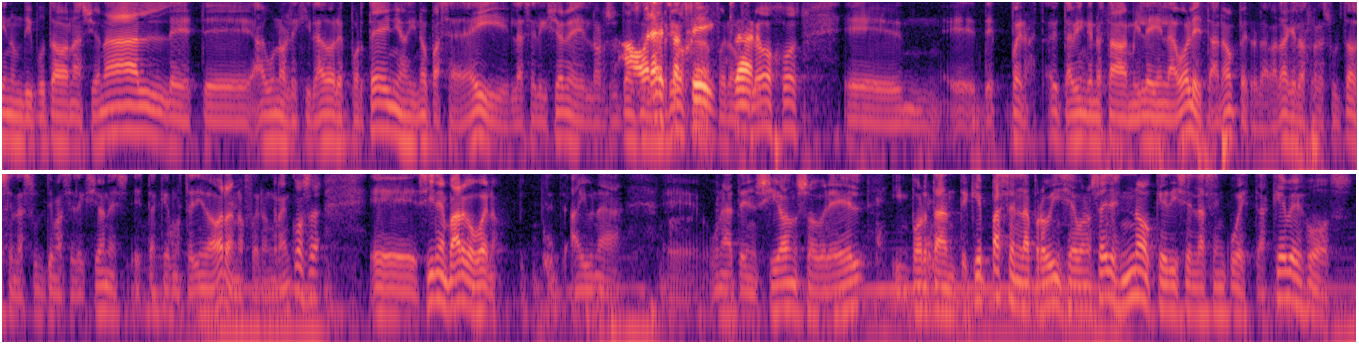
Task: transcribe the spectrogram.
tiene un diputado nacional, este, algunos legisladores porteños y no pasa de ahí. Las elecciones, los resultados de La Rioja fueron flojos. Eh, eh, bueno, está bien que no estaba mi ley en la boleta, ¿no? Pero la verdad que los resultados en las últimas elecciones, estas que hemos tenido ahora, no fueron gran cosa. Eh, sin embargo, bueno, hay una una tensión sobre él importante. ¿Qué pasa en la provincia de Buenos Aires? No, ¿qué dicen las encuestas? ¿Qué ves vos?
